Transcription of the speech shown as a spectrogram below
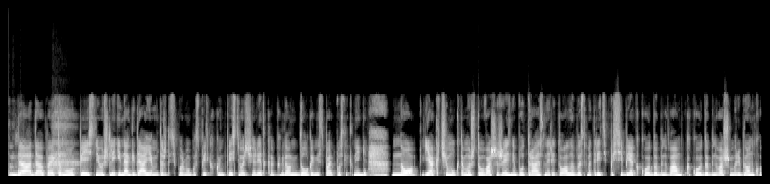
Да, да, поэтому песни ушли. Иногда я ему даже до сих пор могу спеть какую-нибудь песню, очень редко, когда он долго не спает после книги. Но я к чему? К тому, что в вашей жизни будут разные ритуалы. Вы смотрите по себе, какой удобен вам, какой удобен вашему ребенку ребенку.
